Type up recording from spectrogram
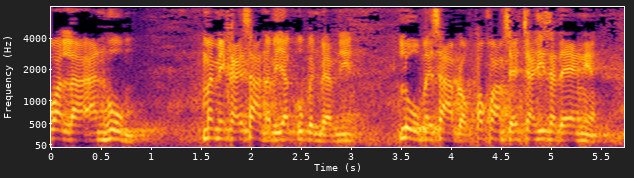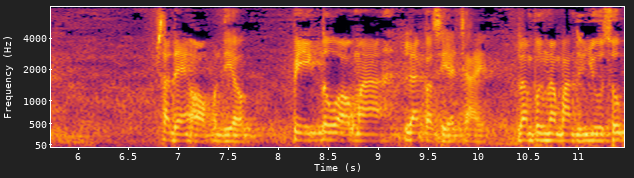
วัลลาอันหุม ไม่มีใครทราบนบียากุบเป็นแบบนี้ ลูกไม่ทราบหรอกเพราะความเสียใจที่แสดงเนี่ย แสดงออกคนเดียว ปีกตัวออกมาแล้วก็เสียใจลำพึงลำพันถึงยูซุป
